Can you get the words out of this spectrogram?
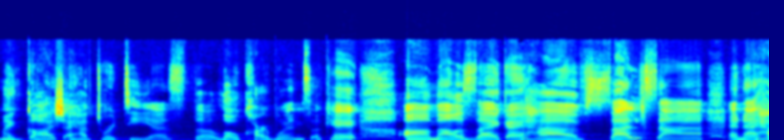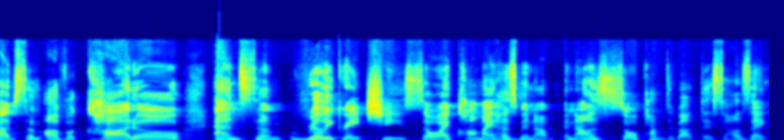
my gosh, I have tortillas, the low carb ones, okay? Um, I was like, I have salsa and I have some avocado and some really great cheese. So I call my husband up and I was so pumped about this. I was like,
